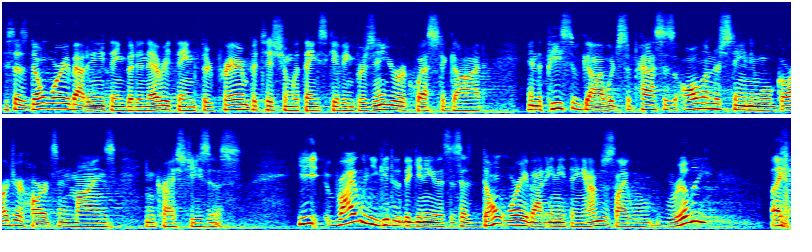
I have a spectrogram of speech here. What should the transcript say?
It says, Don't worry about anything, but in everything, through prayer and petition with thanksgiving, present your requests to God. And the peace of God, which surpasses all understanding, will guard your hearts and minds in Christ Jesus. You, right when you get to the beginning of this, it says, Don't worry about anything. And I'm just like, Really? Like,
